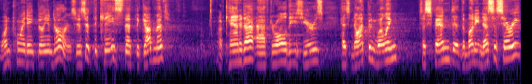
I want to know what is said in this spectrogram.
$1.8 billion. Is it the case that the government of Canada, after all these years, has not been willing to spend the money necessary?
